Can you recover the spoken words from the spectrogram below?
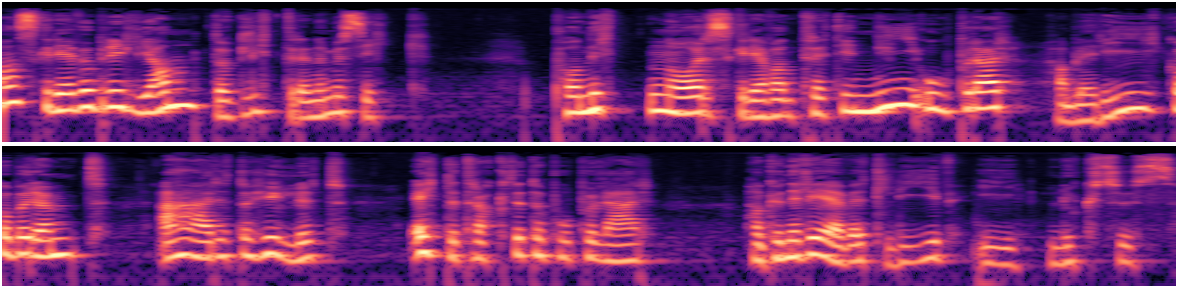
Han skrev jo briljant og glitrende musikk. På 19 år skrev han 39 operaer. Han ble rik og berømt, æret og hyllet, ettertraktet og populær. Han kunne leve et liv i luksus.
